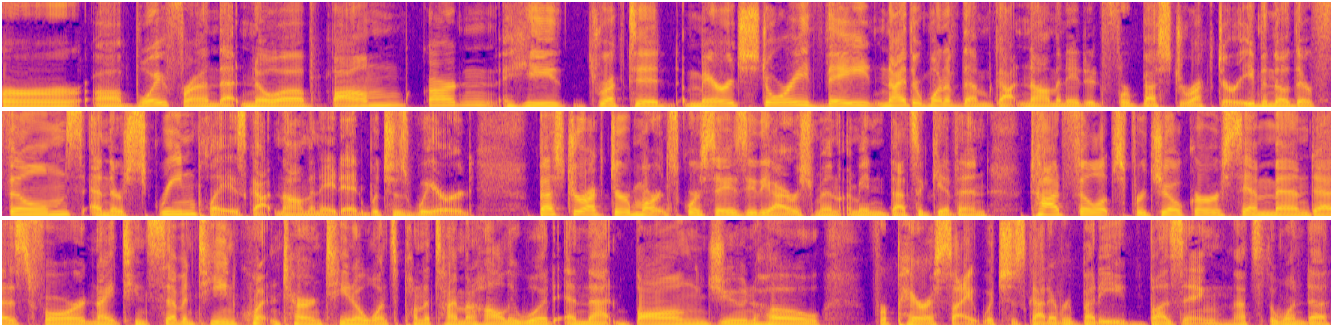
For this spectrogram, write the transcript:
her uh, boyfriend, that Noah Baumgarten, he directed Marriage Story. They neither one of them got nominated for Best Director, even though their films and their screenplays got nominated, which is weird. Best Director, Martin Scorsese, The Irishman. I mean, that's a given. Todd Phillips for Joker, Sam Mendes for 1917, Quentin Tarantino, Once Upon a Time in Hollywood, and that Bong Joon Ho for Parasite, which has got everybody buzzing. That's the one to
